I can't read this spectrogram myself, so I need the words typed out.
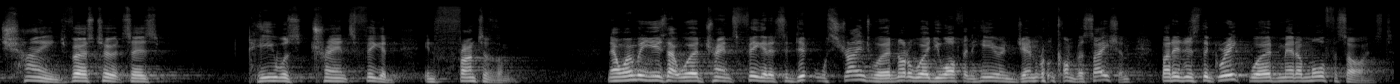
changed. Verse 2 it says, He was transfigured in front of them. Now, when we use that word transfigured, it's a strange word, not a word you often hear in general conversation, but it is the Greek word metamorphosized.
